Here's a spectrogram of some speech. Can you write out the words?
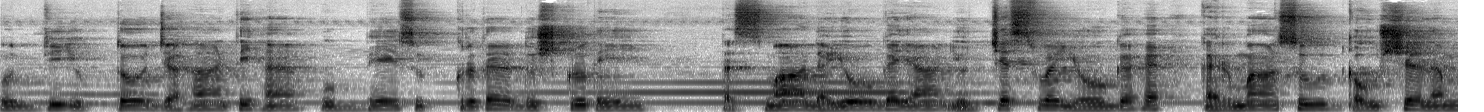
बुद्धियुक्तो जहातिह उभे सुकृतदुष्कृते तस्मादयोगया युज्यस्व योगः कर्मासु कौशलम्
